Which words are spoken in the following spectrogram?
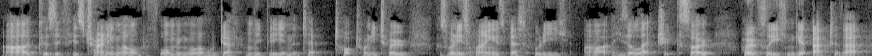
because if he's training well and performing well, he'll definitely be in the te- top 22. Because when he's playing his best footy, uh, he's electric. So hopefully he can get back to that,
